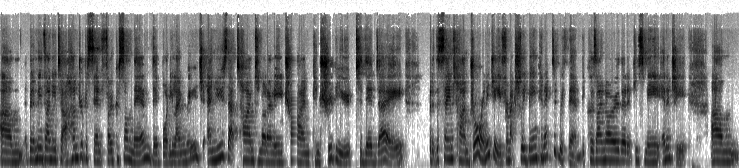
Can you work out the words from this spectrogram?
Um, but it means I need to 100% focus on them, their body language, and use that time to not only try and contribute to their day, but at the same time draw energy from actually being connected with them because I know that it gives me energy. Um,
